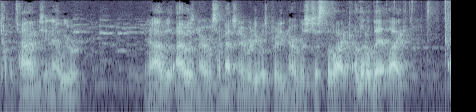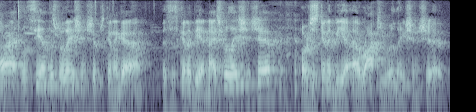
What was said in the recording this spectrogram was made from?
couple times, you know, we were, you know, I was I was nervous. I imagine everybody was pretty nervous, just to like a little bit, like, all right, let's see how this relationship's gonna go. Is this gonna be a nice relationship, or is this gonna be a, a rocky relationship?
